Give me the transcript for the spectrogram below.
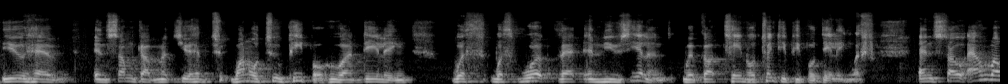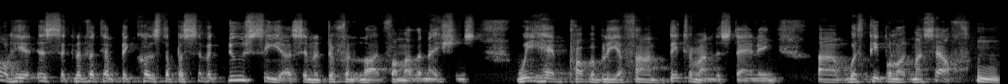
you have in some governments you have two, one or two people who are dealing with with work that in New Zealand we've got 10 or 20 people dealing with. And so our role here is significant because the Pacific do see us in a different light from other nations. We have probably a far better understanding um, with people like myself, mm.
